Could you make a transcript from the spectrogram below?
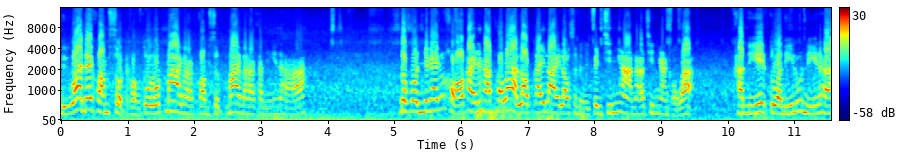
ถือว่าได้ความสดของตัวรถมากนะคะ ความสดมากนะคะคันนี้นะคะตกหล่นยังไงก็ขออภัยนะคะ เพราะว่าเราไกด์ไลน์เราเสนอเป็นชิ้นงานนะคะ ชิ้นงานของว่าคันนี้ตัวนี้รุ่นนี้นะคะ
